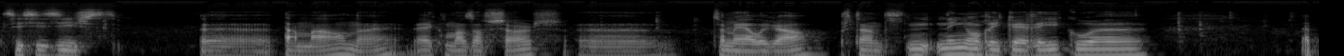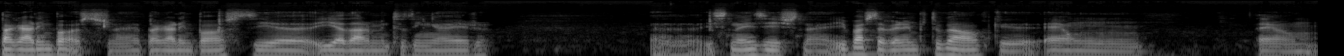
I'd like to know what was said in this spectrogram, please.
se isso existe, está eh, uh, mal, não é? É como os offshores, uh, também é legal. Portanto, nenhum rico é rico a, a pagar impostos, não é? A pagar impostos e a, e a dar muito dinheiro. Uh, isso não existe, não é? E basta ver em Portugal, que é um, é um,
